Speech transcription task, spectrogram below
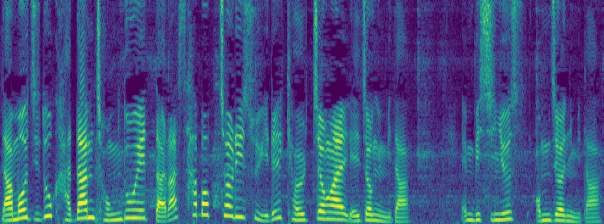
나머지도 가담 정도에 따라 사법 처리 수위를 결정할 예정입니다. MBC 뉴스 엄지연입니다.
